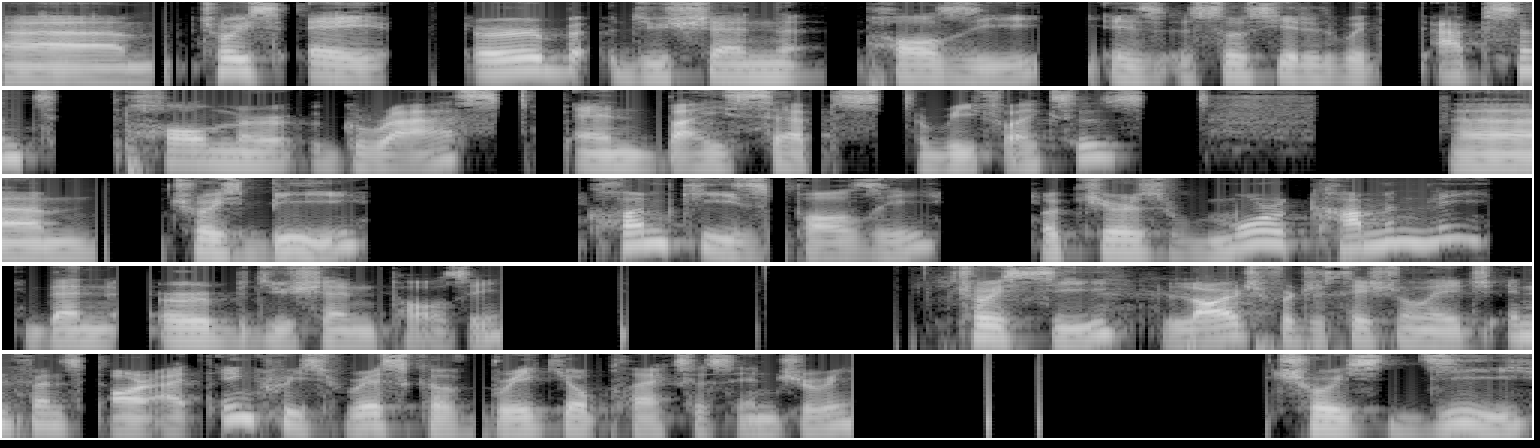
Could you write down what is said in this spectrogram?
um, choice A. Erb Duchenne palsy is associated with absent palmar grasp and biceps reflexes. Um, choice B. Klumpke's palsy occurs more commonly than Erb Duchenne palsy. Choice C. Large for gestational age infants are at increased risk of brachial plexus injury. Choice D,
